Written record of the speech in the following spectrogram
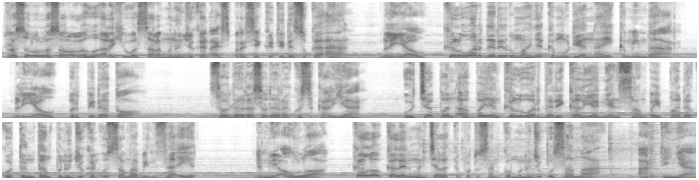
Rasulullah Shallallahu Alaihi Wasallam menunjukkan ekspresi ketidaksukaan. Beliau keluar dari rumahnya kemudian naik ke mimbar. Beliau berpidato, Saudara-saudaraku sekalian, ucapan apa yang keluar dari kalian yang sampai padaku tentang penunjukan Usama bin Zaid? Demi Allah, kalau kalian mencela keputusanku menunjuk Usama, artinya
